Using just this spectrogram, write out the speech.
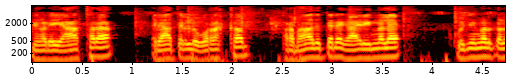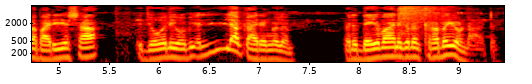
നിങ്ങളുടെ യാത്ര രാത്രിയിലെ ഉറക്കം പ്രഭാതത്തിന്റെ കാര്യങ്ങൾ കുഞ്ഞുങ്ങൾക്കുള്ള പരീക്ഷ ജോലി ഹോബി എല്ലാ കാര്യങ്ങളും ഒരു ദൈവാനുഗ്രഹം കൃപയുണ്ടാകട്ടെ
